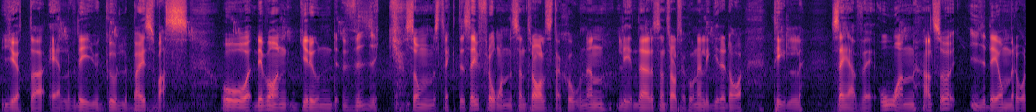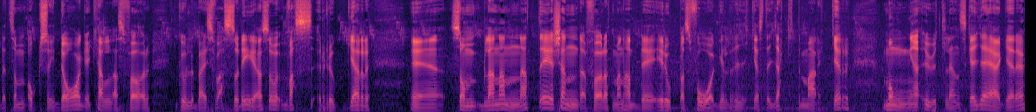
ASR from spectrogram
Göta älv, det är ju Gullbergs vass. Och det var en grund vik som sträckte sig från centralstationen, där centralstationen ligger idag, till Säveån, alltså i det området som också idag kallas för Gullbergs vass. Och det är alltså vassruggar eh, som bland annat är kända för att man hade Europas fågelrikaste jaktmarker. Många utländska jägare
